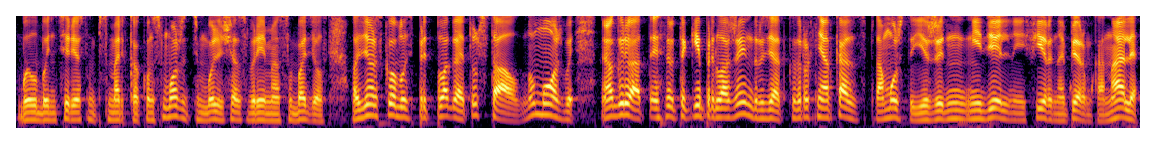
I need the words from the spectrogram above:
Было бы интересно посмотреть, как он сможет, тем более сейчас время освободилось. Владимирская область предполагает, устал, ну, может быть. Но я говорю, это такие предложения, друзья, от которых не отказываются, потому что ежедневно недельные эфиры на Первом канале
